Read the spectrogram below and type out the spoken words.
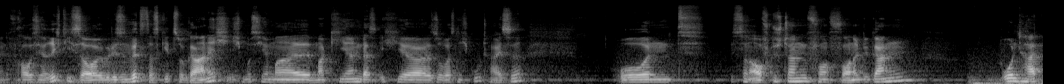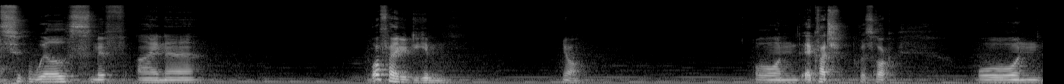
meine Frau ist ja richtig sauer über diesen Witz, das geht so gar nicht. Ich muss hier mal markieren, dass ich hier sowas nicht gut heiße. Und ist dann aufgestanden, von vorne gegangen und hat Will Smith eine Ohrfeige gegeben. Ja. Und, äh, Quatsch, Chris Rock. Und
